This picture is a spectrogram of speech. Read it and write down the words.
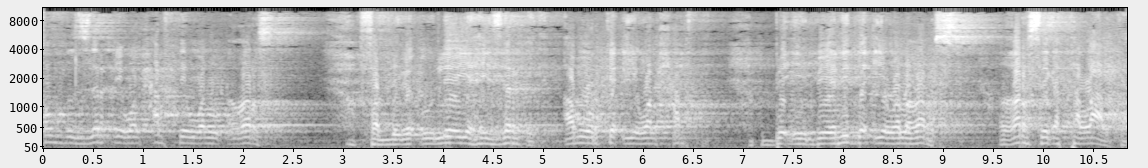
fadli zarci waalxarfi waalqars fadliga uu leeyahay zarciga abuurka iyo walxarfi beeridda iyo walqars qarsiga tallaalka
